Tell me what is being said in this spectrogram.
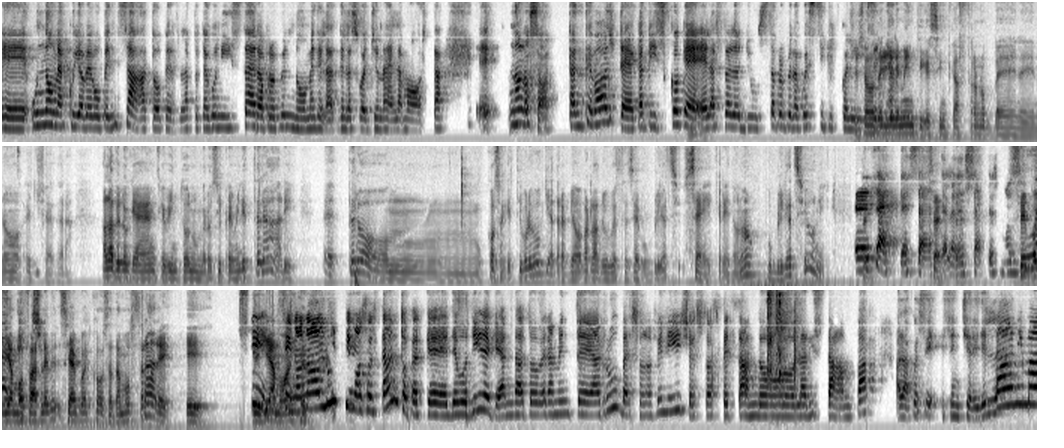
E un nome a cui avevo pensato per la protagonista era proprio il nome della, della sua gemella morta. E non lo so, tante volte capisco che è la strada giusta proprio da questi Ci piccoli sono degli segnali. elementi che si incastrano bene, no? Eccetera. Allora vedo che hai anche vinto numerosi premi letterari, eh, però, mm, cosa che ti volevo chiedere, abbiamo parlato di queste sei pubblicazioni, sei credo, no? Pubblicazioni. Eh, sette, sette, Sette. sette, sono Se due vogliamo farle, se hai qualcosa da mostrare e Sì, sì, non anche... ho l'ultimo soltanto perché devo dire che è andato veramente a ruba e sono felice, sto aspettando la ristampa. Allora, questi Sentieri dell'anima,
